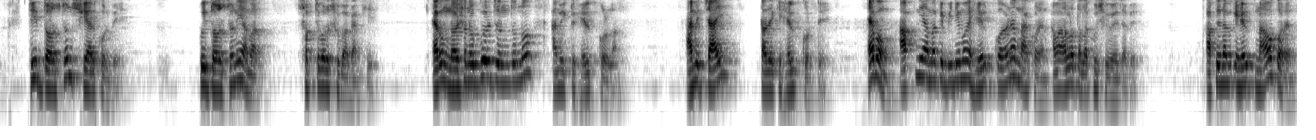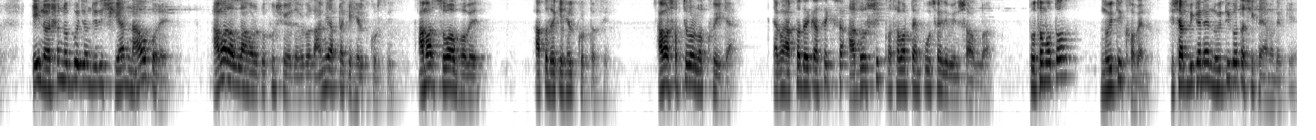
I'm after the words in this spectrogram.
যে দশজন শেয়ার করবে, ওই দশজনই আমার সবচেয়ে বড় শুভাকাঙ্ক্ষী। এবং নয়শো নব্বইয়ের জন্য আমি একটু হেল্প করলাম। আমি চাই তাদেরকে হেল্প করতে। এবং আপনি আমাকে বিনিময়ে হেল্প করেন আর না করেন, আমার আল্লাহ তালা খুশি হয়ে যাবে। আপনি আমাকে হেল্প নাও করেন, এই নয়শো নব্বই জন যদি শেয়ার নাও করে আমার আল্লাহ আমার উপর খুশি হয়ে যাবে বিকজ আমি আপনাকে হেল্প করছি। আমার স্বভাব হবে, আপনাদেরকে হেল্প করতেছি। আমার সবচেয়ে বড় লক্ষ্য এইটা। এবং আপনাদের কাছে কিছু আদর্শিক কথাবার্তা আমি পৌঁছাই দেবো ইনশাআল্লাহ। প্রথমত, নৈতিক হবেন। হিসাব বিজ্ঞানের নৈতিকতা শিখায় আমাদেরকে।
